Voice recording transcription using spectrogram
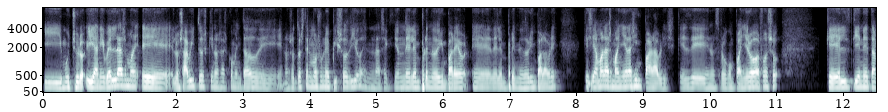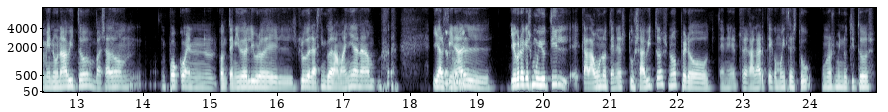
Y muy chulo. Y a nivel de eh, los hábitos que nos has comentado, de, nosotros tenemos un episodio en la sección del emprendedor, eh, del emprendedor impalable que se llama Las Mañanas Imparables, que es de nuestro compañero Alfonso, que él tiene también un hábito basado un poco en el contenido del libro del Club de las 5 de la mañana. y al final, yo creo que es muy útil eh, cada uno tener tus hábitos, ¿no? Pero tener, regalarte, como dices tú, unos minutitos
